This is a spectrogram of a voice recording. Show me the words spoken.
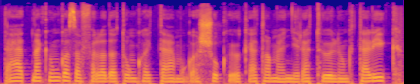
Tehát nekünk az a feladatunk, hogy támogassuk őket, amennyire tőlünk telik,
